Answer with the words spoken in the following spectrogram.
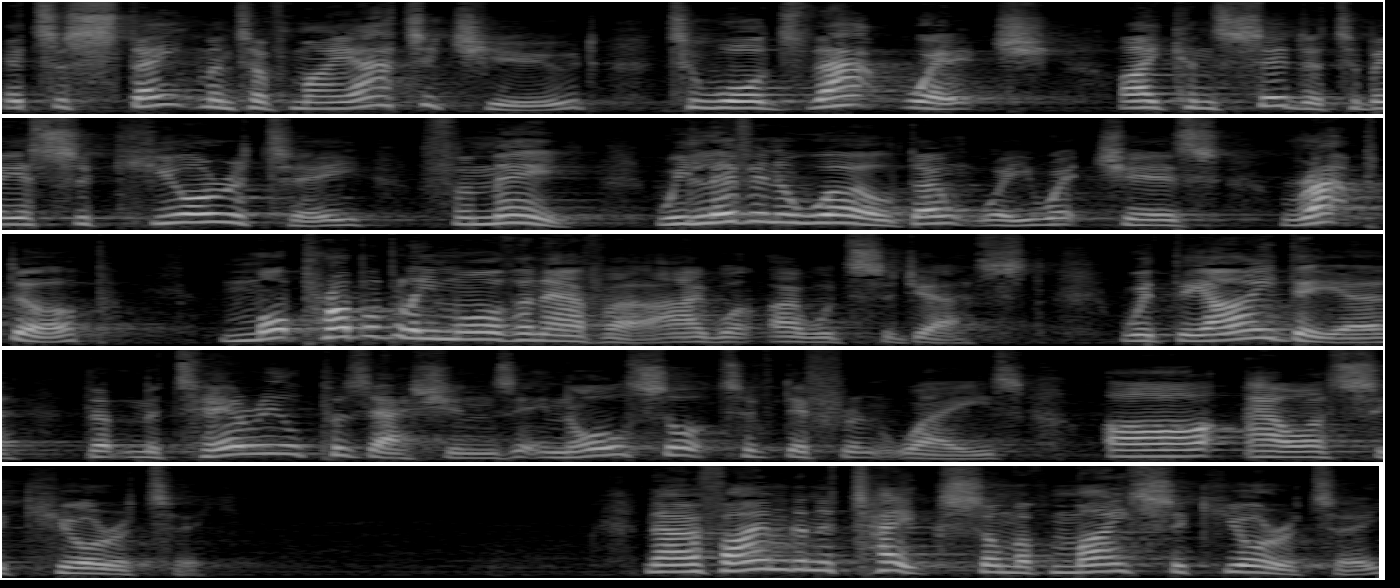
it's a statement of my attitude towards that which I consider to be a security for me we live in a world, don't we, which is wrapped up, more, probably more than ever, I, w- I would suggest, with the idea that material possessions in all sorts of different ways are our security. Now, if I'm going to take some of my security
